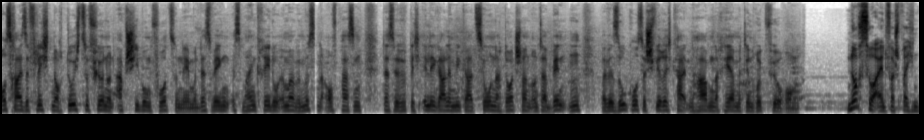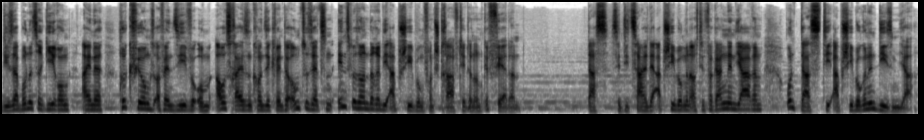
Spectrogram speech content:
Ausreisepflichten auch durchzuführen und Abschiebungen vorzunehmen. Und deswegen ist mein Credo immer, wir müssen aufpassen, dass wir wirklich illegale Migration nach Deutschland unterbinden, weil wir so große Schwierigkeiten haben nachher mit den Rückführungen. Noch so ein Versprechen dieser Bundesregierung, eine Rückführungsoffensive, um Ausreisen konsequenter umzusetzen, insbesondere die Abschiebung von Straftätern und Gefährdern. Das sind die Zahlen der Abschiebungen aus den vergangenen Jahren und das die Abschiebungen in diesem Jahr.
